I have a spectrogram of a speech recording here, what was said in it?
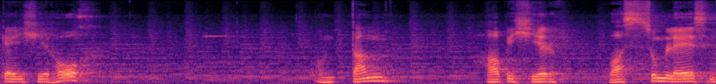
gehe ich hier hoch und dann habe ich hier was zum Lesen.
